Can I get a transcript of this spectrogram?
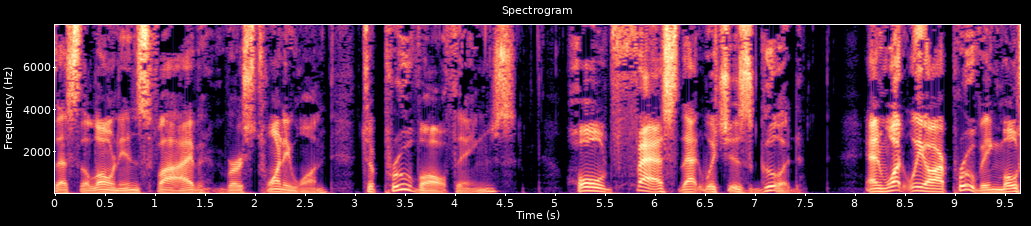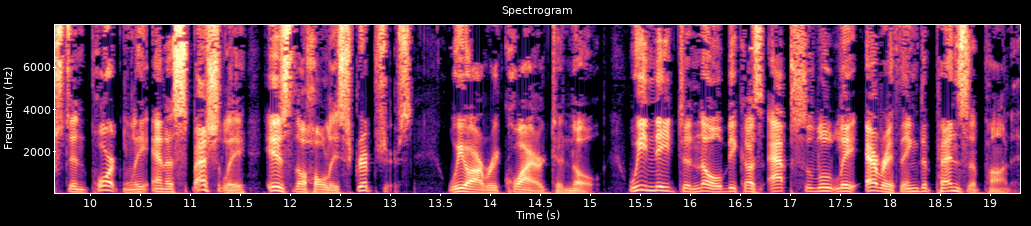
Thessalonians 5, verse 21, to prove all things, hold fast that which is good. And what we are proving, most importantly and especially, is the Holy Scriptures. We are required to know we need to know because absolutely everything depends upon it.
